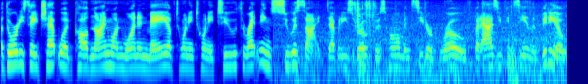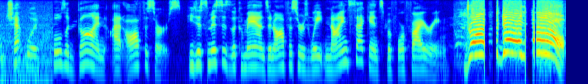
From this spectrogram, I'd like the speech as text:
Authorities say Chetwood called 911 in May of 2022, threatening suicide. Deputies drove to his home in Cedar Grove, but as you can see in the video, Chetwood pulls a gun at officers. He dismisses the commands, and officers wait nine seconds before firing. Drop the gun now!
